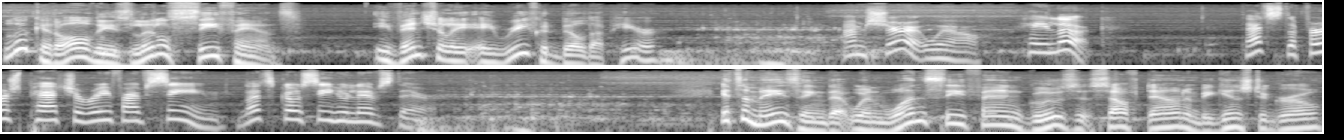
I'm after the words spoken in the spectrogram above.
Look at all these little sea fans. Eventually, a reef could build up here. I'm sure it will. Hey, look. That's the first patch of reef I've seen. Let's go see who lives there. It's amazing that when one sea fan glues itself down and begins to grow,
